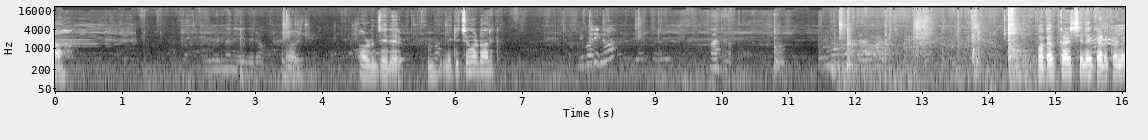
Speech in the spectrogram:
ആ. ചെയ്തു തരും. കിച്ചു ഇങ്ങോട്ട് മാറി പകൽ കാഴ്ചയിലേക്ക് കടക്കല്ലേ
